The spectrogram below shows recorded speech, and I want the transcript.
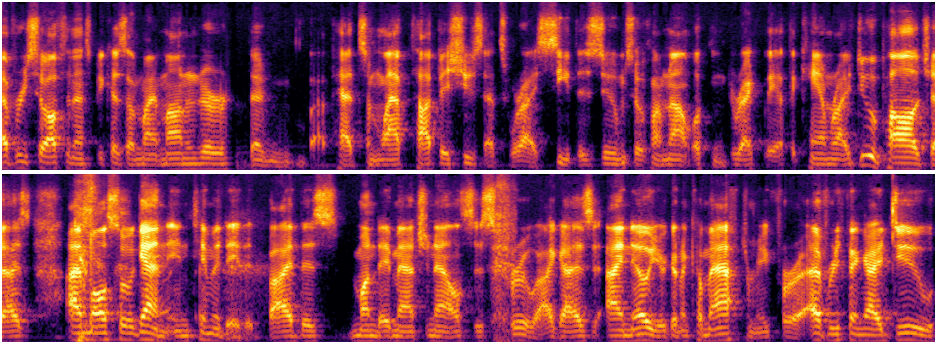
every so often. That's because on my monitor, then I've had some laptop issues. That's where I see the zoom. So if I'm not looking directly at the camera, I do apologize. I'm also again intimidated by this Monday match analysis crew. I guys, I know you're going to come after me for everything I do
